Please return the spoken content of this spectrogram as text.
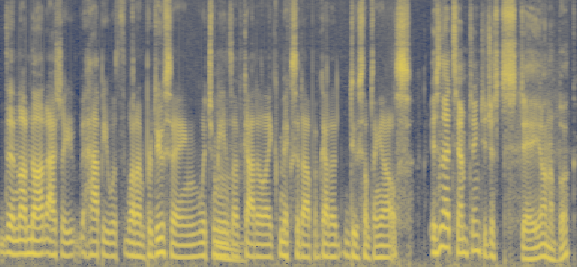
then I'm not actually happy with what I'm producing, which means mm. I've got to like mix it up. I've got to do something else. Isn't that tempting to just stay on a book?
